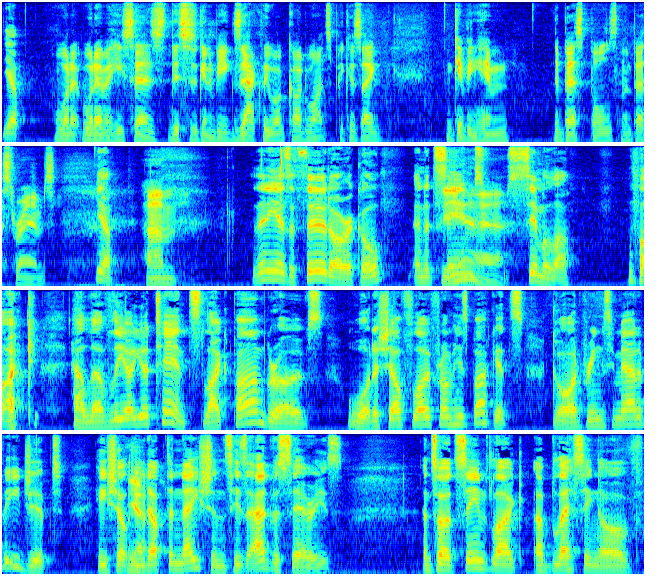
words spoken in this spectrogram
Yep. What, whatever he says, this is going to be exactly what God wants because I'm giving him the best bulls and the best rams. Yeah. Um, Then he has a third oracle, and it seems Yeah. similar. Like, how lovely are your tents, like palm groves. Water shall flow from his buckets. God brings him out of Egypt. He shall Yeah. eat up the nations, his adversaries. And so it seems like a blessing of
